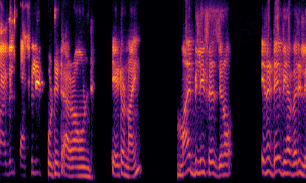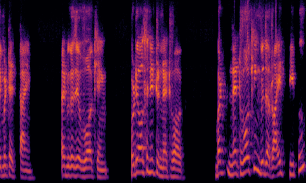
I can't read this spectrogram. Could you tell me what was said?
i will possibly put it around 8 or 9 my belief is you know in a day we have very limited time right because you're working. But you also need to network. But networking with the right people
